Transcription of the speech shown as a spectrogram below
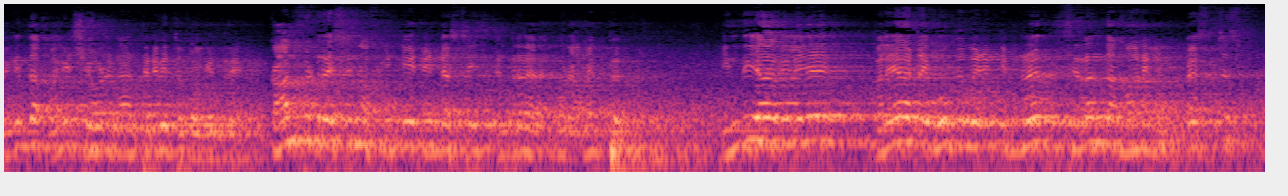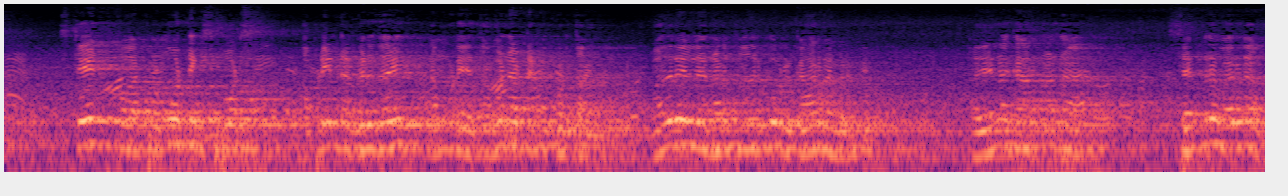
மிகுந்த மகிழ்ச்சியோடு நான் தெரிவித்துக் கொள்கின்றேன். கான்ஃபெடரேஷன் ஆஃப் இந்தியன் இண்டஸ்ட்ரீஸ் என்ற ஒரு அமைப்பு. இந்தியாவிலேயே விளையாட்டை ஊக்குவிக்கின்ற சிறந்த மாநிலம் best state for promoting sports அப்படின்ற விருதை நம்முடைய தமிழ்நாட்டுக்கு கொடுத்தாங்க. மதுரையில் நடத்துவதற்கு ஒரு காரணம் இருக்கு. அது என்ன காரணம்னா சென்ற வருடம்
